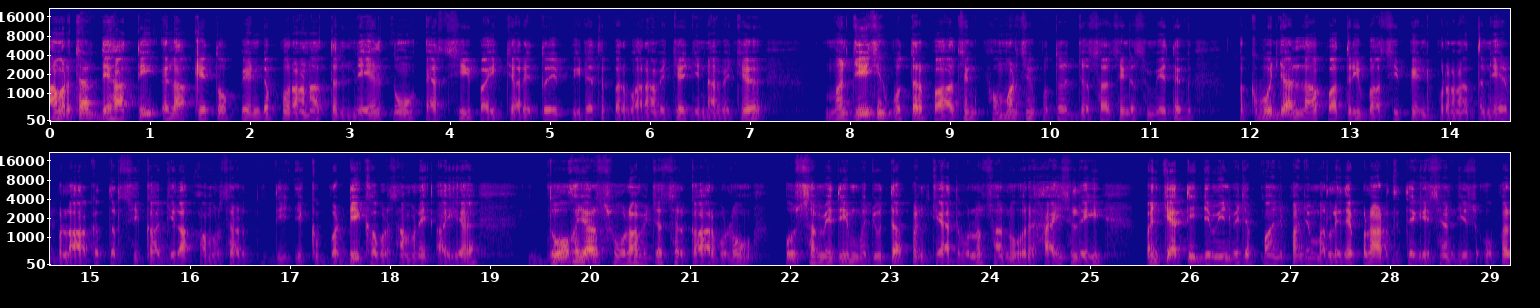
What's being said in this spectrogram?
ਅੰਮ੍ਰਿਤਸਰ ਦਿਹਾਤੀ ਇਲਾਕੇ ਤੋਂ ਪਿੰਡ ਪੁਰਾਣਾ ਤਲਨੇਲ ਤੋਂ ਐਸਸੀ ਭਾਈਚਾਰੇ ਤੋਂ ਇਹ ਪੀੜਤ ਪਰਿਵਾਰਾਂ ਵਿੱਚ, ਜਿਨ੍ਹਾਂ ਵਿੱਚ ਮਨਜੀਤ ਸਿੰਘ ਪੁੱਤਰ, ਪਾਲ ਸਿੰਘ, ਫੁੰਮਣ ਸਿੰਘ ਪੁੱਤਰ, ਜੱਸਾ ਸਿੰਘ ਸਮੇਤ 51 ਲਾਭਪਾਤਰੀ ਵਾਸੀ ਪਿੰਡ ਪੁਰਾਣਾ ਤਨੇਰ ਬਲਾਕ ਤਰਸੀਕਾ ਜ਼ਿਲ੍ਹਾ ਅੰਮ੍ਰਿਤਸਰ ਦੀ ਇੱਕ ਵੱਡੀ ਖਬਰ ਸਾਹਮਣੇ ਆਈ ਹੈ। 2016 ਵਿੱਚ ਸਰਕਾਰ ਵੱਲੋਂ ਉਸ ਸਮੇਂ ਦੀ ਮੌਜੂਦਾ ਪੰਚਾਇਤ ਵੱਲੋਂ ਸਾਨੂੰ ਰਿਹਾਇਸ਼ ਲਈ ਪੰਚਾਇਤੀ ਜ਼ਮੀਨ ਵਿੱਚ 5-5 ਮਰਲੇ ਦੇ ਪਲਾਟ ਦਿੱਤੇ ਗਏ ਸਨ, ਜਿਸ ਉੱਪਰ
